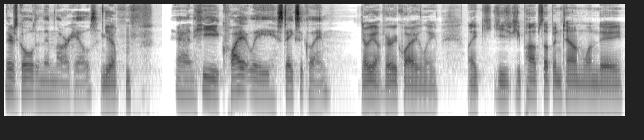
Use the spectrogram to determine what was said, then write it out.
there's gold in them thar hills, yeah. and he quietly stakes a claim. Oh yeah, very quietly. Like he he pops up in town one day,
